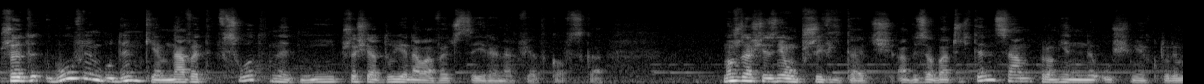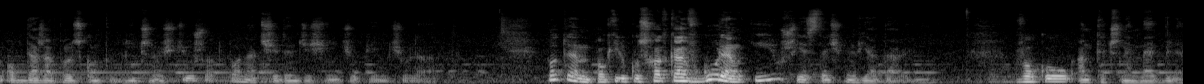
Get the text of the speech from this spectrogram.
Przed głównym budynkiem nawet w słodne dni przesiaduje na ławeczce Irena Kwiatkowska. Można się z nią przywitać, aby zobaczyć ten sam promienny uśmiech, którym obdarza polską publiczność już od ponad 75 lat. Potem po kilku schodkach w górę i już jesteśmy w jadalni. Wokół antyczne meble,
